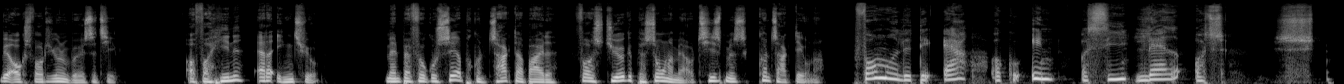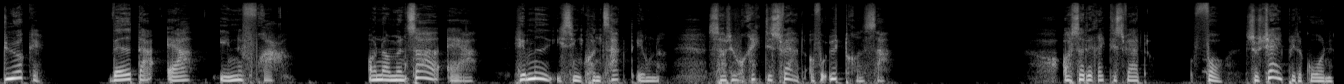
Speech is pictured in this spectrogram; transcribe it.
ved Oxford University. Og for hende er der ingen tvivl. Man bør fokusere på kontaktarbejde for at styrke personer med autismes kontaktevner. Formålet det er at gå ind og sige, lad os styrke, hvad der er indefra. Og når man så er hæmmet i sine kontaktevner, så er det jo rigtig svært at få ytret sig. Og så er det rigtig svært for socialpædagogerne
